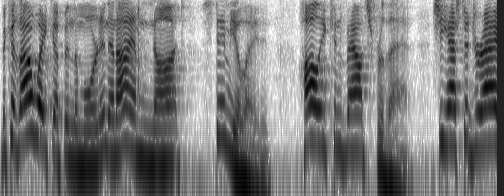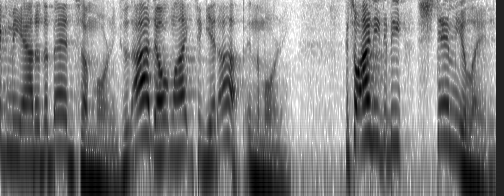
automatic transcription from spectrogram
because I wake up in the morning and I am not stimulated. Holly can vouch for that. She has to drag me out of the bed some mornings because I don't like to get up in the morning. And so I need to be stimulated.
